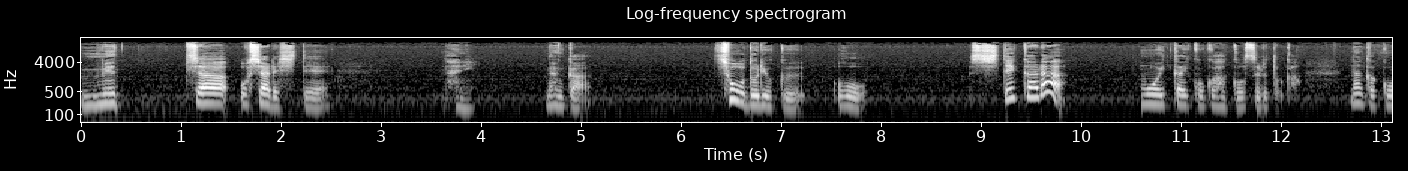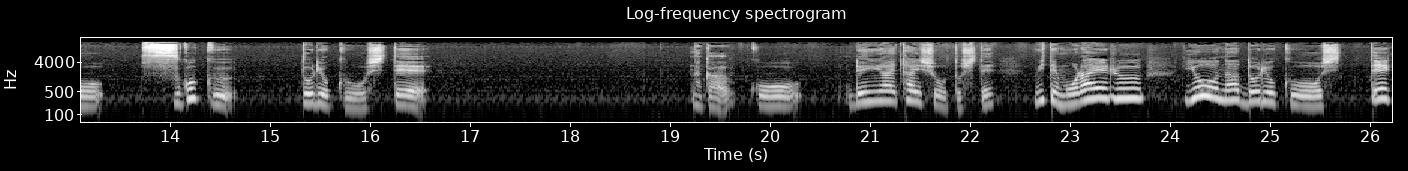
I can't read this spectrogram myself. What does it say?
めっちゃおしゃれして何？なんか超努力をしてからもう一回告白をするとか。なんかこうすごく努力をしてなんかこう恋愛対象として見てもらえるような努力をして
